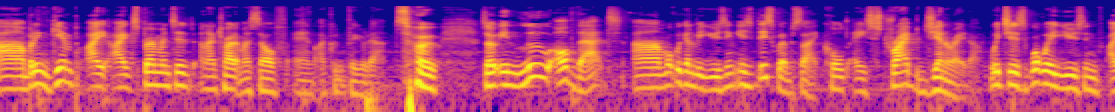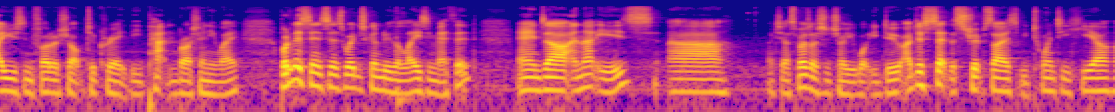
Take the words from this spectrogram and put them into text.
Uh, but in GIMP, I, I, experimented and I tried it myself, and I couldn't figure it out. So, so in lieu of that, um, what we're going to be using is this website called a stripe generator, which is what we're using. I used in Photoshop to create the pattern brush anyway. But in this instance, we're just going to do the lazy method, and uh, and that is. Uh, actually, I suppose I should show you what you do. I just set the strip size to be 20 here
